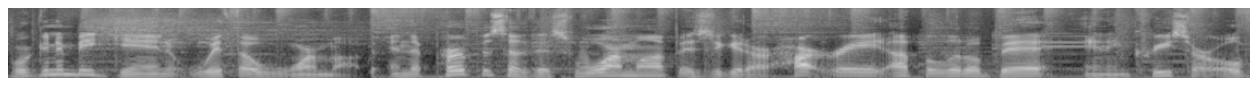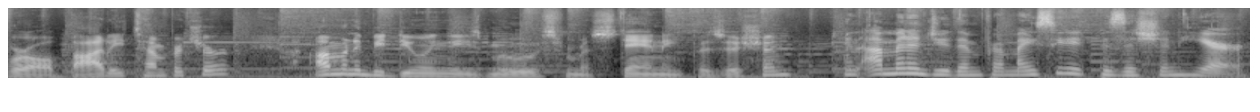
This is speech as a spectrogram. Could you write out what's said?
We're gonna begin with a warm up. And the purpose of this warm up is to get our heart rate up a little bit and increase our overall body temperature. I'm gonna be doing these moves from a standing position. And I'm going to do them from my seated position here.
